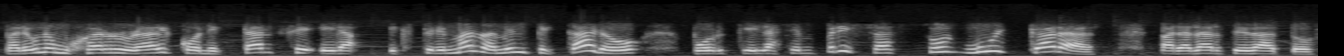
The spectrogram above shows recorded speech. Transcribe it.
para una mujer rural conectarse era extremadamente caro porque las empresas son muy caras para darte datos,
